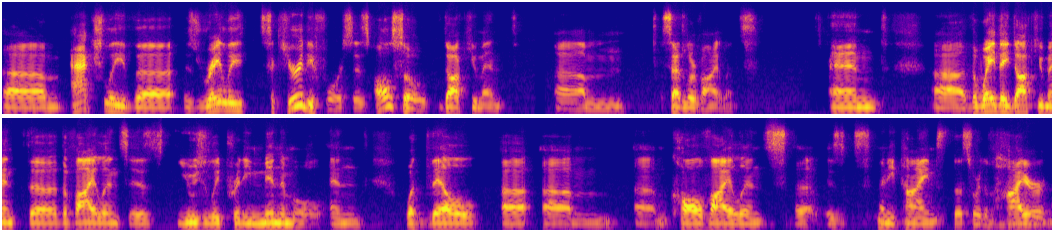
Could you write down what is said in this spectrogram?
um, actually the Israeli security forces also document um, settler violence. And uh, the way they document the, the violence is usually pretty minimal. And what they'll uh, um, um, call violence uh, is many times the sort of higher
